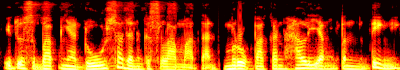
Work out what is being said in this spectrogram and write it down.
Itu sebabnya dosa dan keselamatan merupakan hal yang penting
